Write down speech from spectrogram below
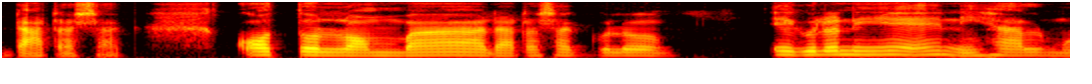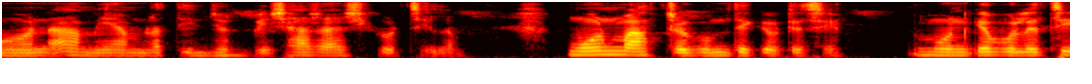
ডাটা শাক। কত লম্বা ডাটা শাকগুলো। এগুলো নিয়ে নিহাল, মন, আমি আমরা তিনজন বেশ হাসাহাসি করছিলাম। মন মাত্র ঘুম থেকে উঠেছে। মনকে বলেছি,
